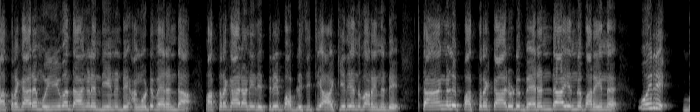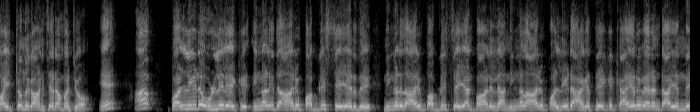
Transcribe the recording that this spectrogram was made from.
പത്രക്കാരെ മുഴുവൻ താങ്കൾ എന്ത് ചെയ്യുന്നുണ്ട്? അങ്ങോട്ട് വരണ്ട. പത്രക്കാരാണ് ഇത് ഇത്രയും പബ്ലിസിറ്റി ആക്കിയത് എന്ന് പറയുന്നുണ്ട്. താങ്കൾ പത്രക്കാരോട് വരണ്ട എന്ന് പറയുന്ന ഒരു ബൈറ്റ് ഒന്ന് കാണിച്ചു തരാൻ പറ്റുമോ? ഏ ആ പള്ളിയുടെ ഉള്ളിലേക്ക് നിങ്ങൾ ഇത് ആരും പബ്ലിഷ് ചെയ്യരുത്. നിങ്ങൾ ഇത് ആരും പബ്ലിഷ് ചെയ്യാൻ പാടില്ല. നിങ്ങൾ ആരും പള്ളിയുടെ അകത്തേക്ക് കയറി വരണ്ട എന്ന്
